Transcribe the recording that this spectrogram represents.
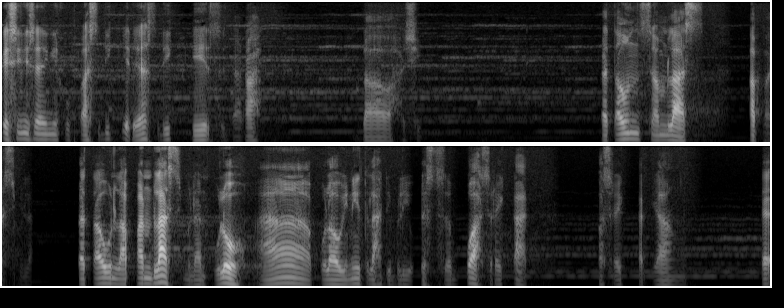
Okey, sini saya ingin kupas sedikit ya, sedikit sejarah Pulau Hashim. Pada tahun 19 apa 9? Pada tahun 1890, ah pulau ini telah dibeli oleh sebuah syarikat. Sebuah syarikat yang eh,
